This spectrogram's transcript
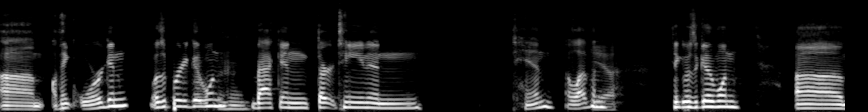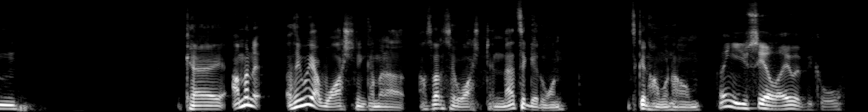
Um, I think Oregon was a pretty good one Mhm. back in 13 and 10, 11. Yeah. I think it was a good one. Um, okay. I'm going to, I think we got Washington coming up. I was about to say Washington. That's a good one. It's good home and home. I think UCLA would be cool.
